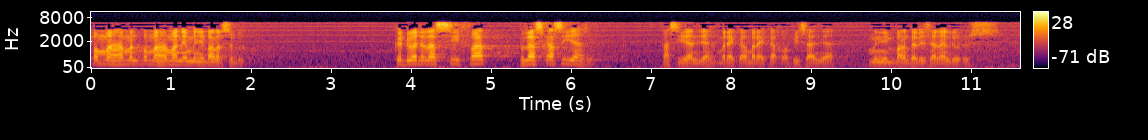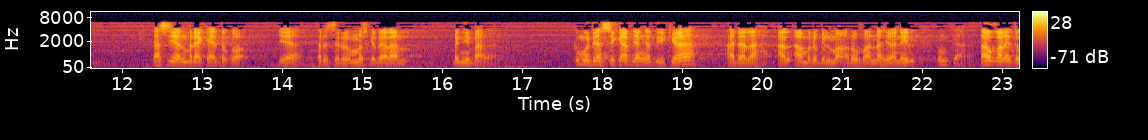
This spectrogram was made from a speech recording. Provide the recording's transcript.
pemahaman-pemahaman yang menyimpang tersebut. Kedua adalah sifat belas kasihan. Kasihan ya mereka-mereka kok bisanya menyimpang dari jalan lurus. Kasihan mereka itu kok ya terjerumus ke dalam penyimpangan. Kemudian sikap yang ketiga adalah al-amru bil ma'ruf wa nahyu anil munkar. Tahu kalau itu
